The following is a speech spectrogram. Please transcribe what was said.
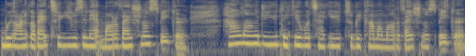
we're going to go back to using that motivational speaker. How long do you think it will take you to become a motivational speaker?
